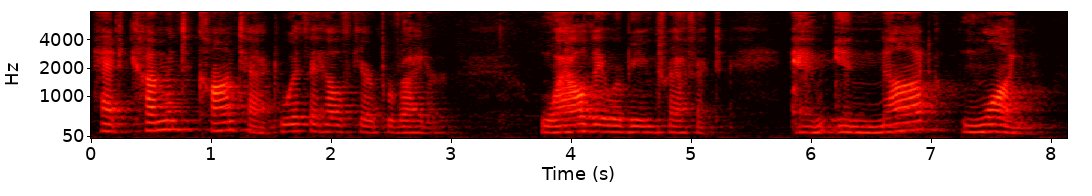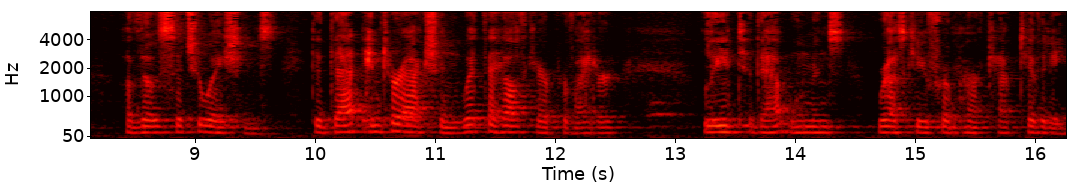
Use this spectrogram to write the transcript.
had come into contact with a healthcare provider while they were being trafficked. And in not one of those situations did that interaction with the healthcare provider lead to that woman's rescue from her captivity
